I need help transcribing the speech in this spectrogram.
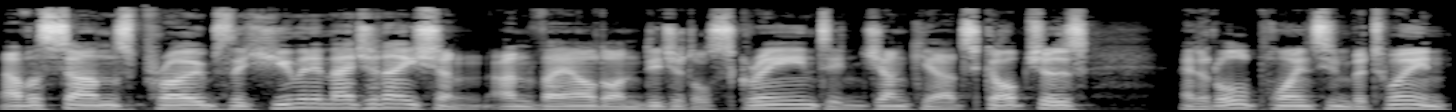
other Suns probes the human imagination, unveiled on digital screens, in junkyard sculptures, and at all points in between.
